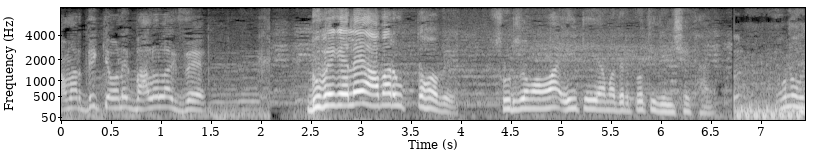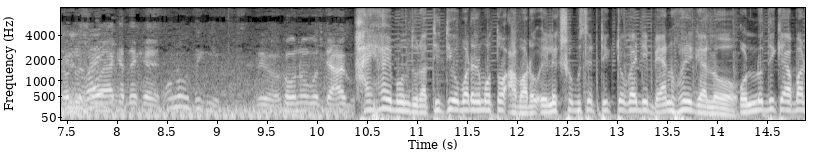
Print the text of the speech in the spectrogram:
আমার দিকে অনেক ভালো লাগছে। ডুবে গেলে আবার উঠতে হবে। সূর্য মামা এইটাই আমাদের প্রতিদিন শেখায়। অনুভূতি কি ভাই? অনুভূতি কি? হাই হাই বন্ধুরা, তৃতীয়বারের মতো আবারও এলেক সবুজের টিকটক আইডি ব্যান হয়ে গেল। অন্যদিকে আবার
